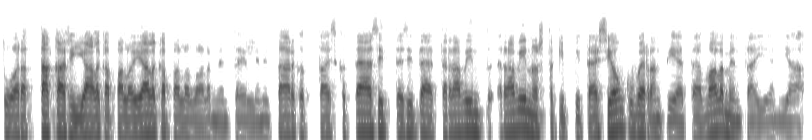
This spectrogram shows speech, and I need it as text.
tuoda takaisin jalkapallon jalkapallovalmentajille, niin tarkoittaisiko tämä sitten sitä, että ravinto, ravinnostakin pitäisi jonkun verran tietää valmentajien ja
